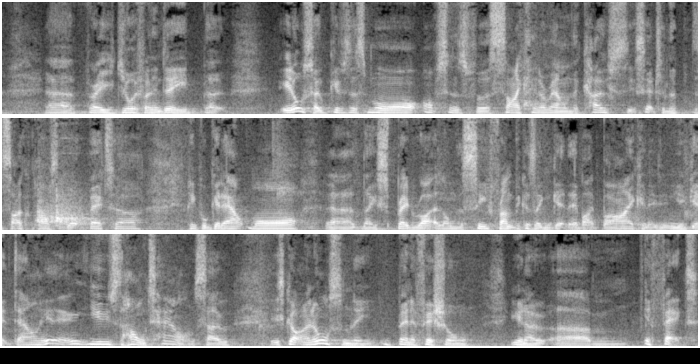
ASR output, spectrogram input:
uh, very joyful indeed. But it also gives us more options for cycling around the coast, etc. The, the cycle paths have got better. People get out more. Uh, they spread right along the seafront because they can get there by bike, and, and you get down. You use the whole town, so it's got an awesomely beneficial, you know, um, effect.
